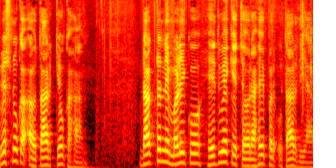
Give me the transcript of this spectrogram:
विष्णु का अवतार क्यों कहा? डॉक्टर ने मणि को हेदुए के चौराहे पर उतार दिया।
